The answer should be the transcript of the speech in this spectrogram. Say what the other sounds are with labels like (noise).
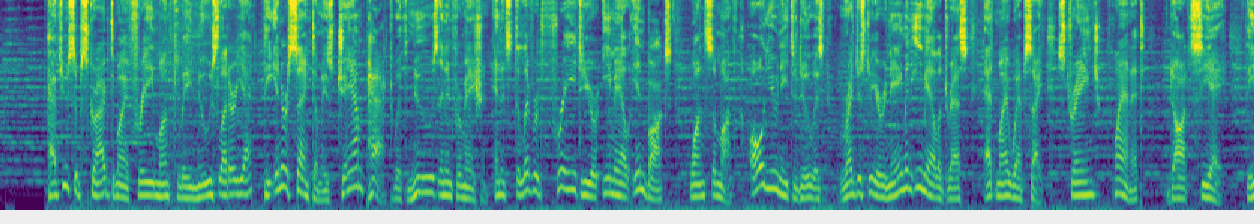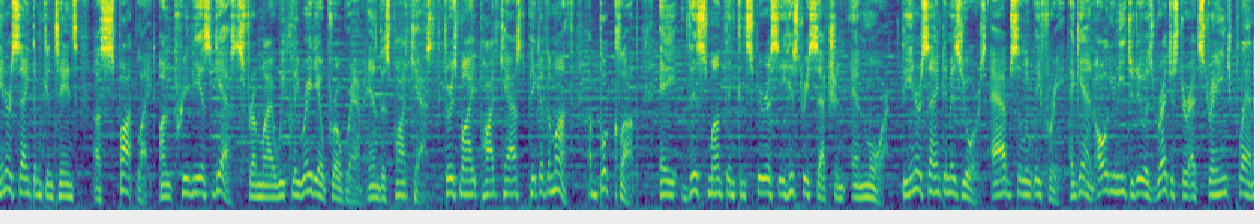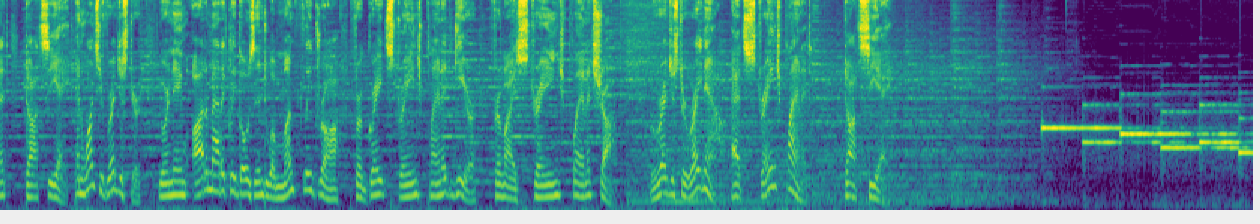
Have you subscribed to my free monthly newsletter yet? The Inner Sanctum is jam packed with news and information, and it's delivered free to your email inbox once a month. All you need to do is register your name and email address at my website, strangeplanet.ca. The Inner Sanctum contains a spotlight on previous guests from my weekly radio program and this podcast. There's my podcast pick of the month, a book club, a This Month in Conspiracy History section, and more. The Inner Sanctum is yours, absolutely free. Again, all you need to do is register at strangeplanet.ca. And once you've registered, your name automatically goes into a monthly draw for great Strange Planet gear from my Strange Planet shop. Register right now at strangeplanet.ca.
